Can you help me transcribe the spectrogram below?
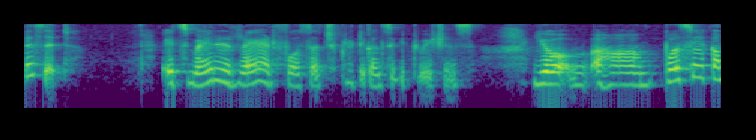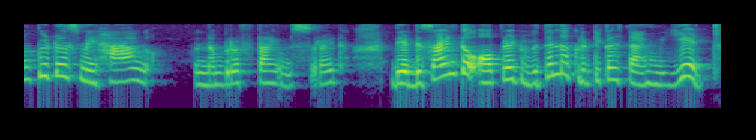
Does it? It's very rare for such critical situations. Your uh, personal computers may hang a number of times, right? They are designed to operate within a critical time, yet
